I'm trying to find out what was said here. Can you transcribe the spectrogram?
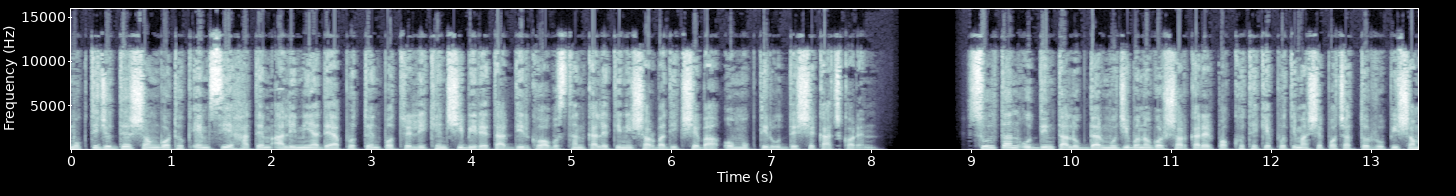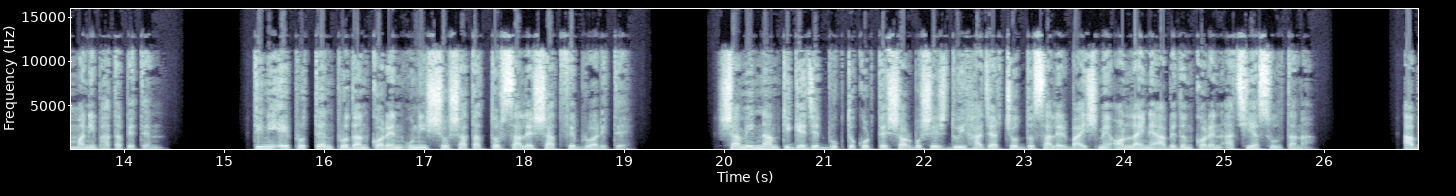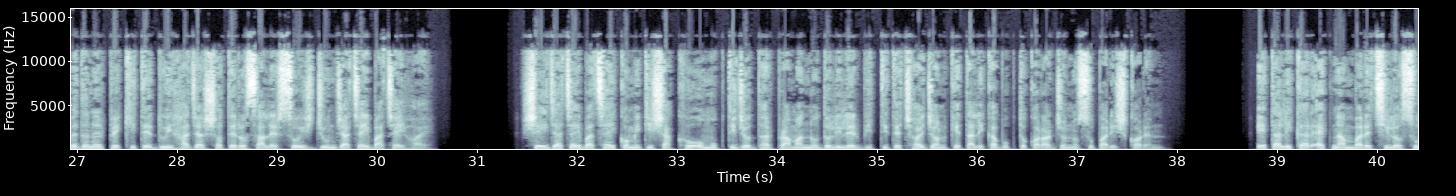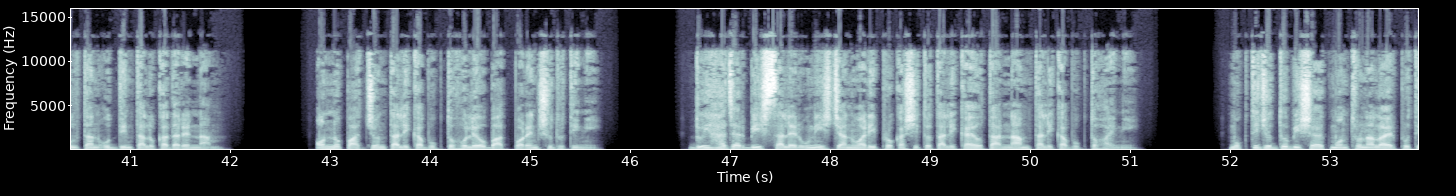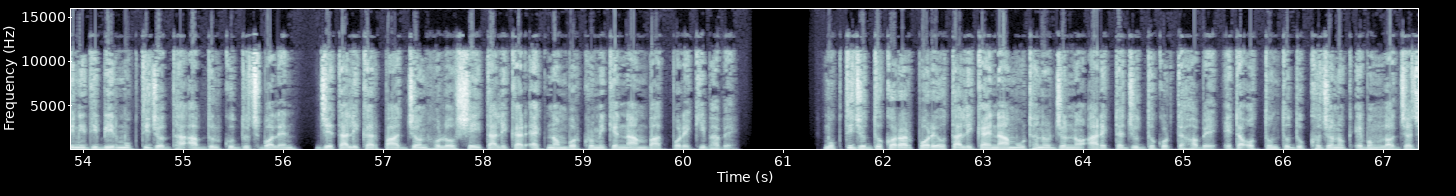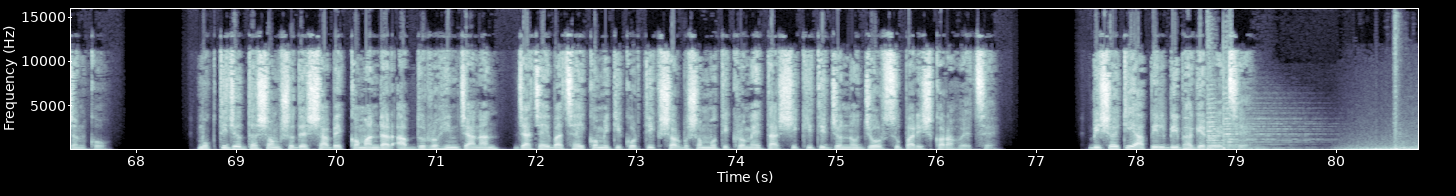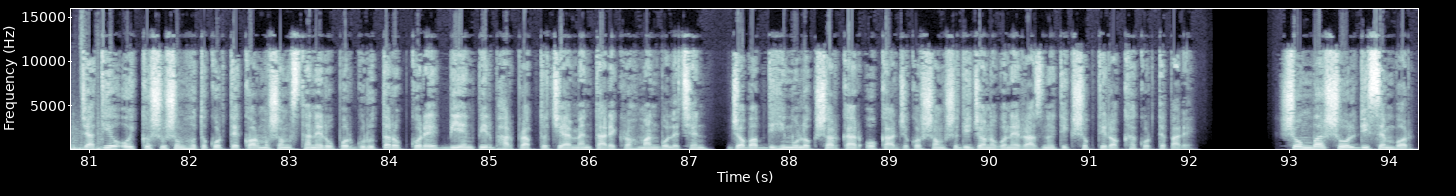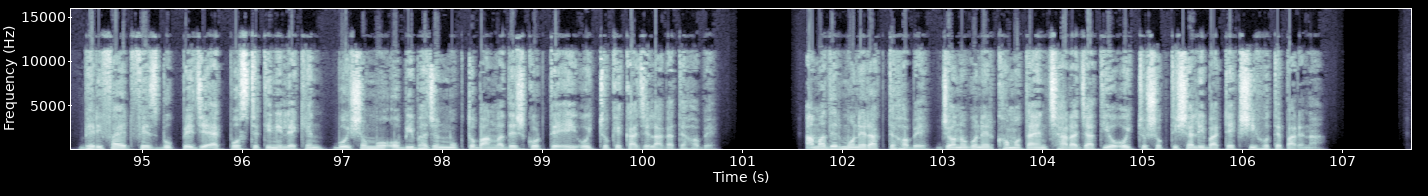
মুক্তিযুদ্ধের সংগঠক এমসিএ হাতেম আলিমিয়া দেয়া প্রত্যয়নপত্রে লিখেন শিবিরে তার দীর্ঘ অবস্থানকালে তিনি সর্বাধিক সেবা ও মুক্তির উদ্দেশ্যে কাজ করেন। সুলতান উদ্দিন তালুকদার মুজিবনগর সরকারের পক্ষ থেকে প্রতি মাসে পঁচাত্তর রুপি সম্মানী ভাতা পেতেন। তিনি এ প্রত্যয়ন প্রদান করেন উনিশশো সাতাত্তর সালের সাত ফেব্রুয়ারিতে। স্বামীর নামটি গেজেটভুক্ত করতে সর্বশেষ দুই হাজার চোদ্দ সালের ২২ মে অনলাইনে আবেদন করেন আছিয়া সুলতানা। আবেদনের প্রেক্ষিতে দুই হাজার সতেরো সালের সইশ জুন যাচাই বাছাই হয়। সেই যাচাই বাছাই কমিটি সাক্ষ্য ও মুক্তিযোদ্ধার প্রামাণ্য দলিলের ভিত্তিতে ছয় জনকে তালিকাভুক্ত করার জন্য সুপারিশ করেন। এ তালিকার এক নম্বরে ছিল সুলতান উদ্দিন তালুকাদারের নাম। অন্য পাঁচজন তালিকাভুক্ত হলেও বাদ পড়েন শুধু তিনি। দুই হাজার বিশ সালের ১৯ জানুয়ারি প্রকাশিত তালিকায়ও তার নাম তালিকাভুক্ত হয়নি। মুক্তিযুদ্ধ বিষয়ক মন্ত্রণালয়ের প্রতিনিধি বীর মুক্তিযোদ্ধা আব্দুল কুদ্দুচ বলেন যে তালিকার পাঁচজন হল সেই তালিকার এক নম্বর ক্রমিকের নাম বাদ পড়ে কীভাবে? মুক্তিযুদ্ধ করার পরেও তালিকায় নাম উঠানোর জন্য আরেকটা যুদ্ধ করতে হবে, এটা অত্যন্ত দুঃখজনক এবং লজ্জাজনক। মুক্তিযোদ্ধা সংসদের সাবেক কমান্ডার আব্দুর রহিম জানান যাচাই বাছাই কমিটি কর্তৃক সর্বসম্মতিক্রমে তার স্বীকৃতির জন্য জোর সুপারিশ করা হয়েছে। বিষয়টি আপিল বিভাগে রয়েছে। জাতীয় ঐক্য সুসংহত করতে কর্মসংস্থানের উপর গুরুত্বারোপ করে বিএনপির ভারপ্রাপ্ত চেয়ারম্যান তারেক রহমান বলেছেন, জবাবদিহিমূলক সরকার ও কার্যকর সংসদী জনগণের রাজনৈতিক শক্তি রক্ষা করতে পারে। সোমবার ষোল ডিসেম্বর ভেরিফায়েড ফেসবুক পেজে এক পোস্টে তিনি লেখেন, বৈষম্য ও বিভাজনমুক্ত বাংলাদেশ গড়তে এই ঐক্যকে কাজে লাগাতে হবে। আমাদের মনে রাখতে হবে, জনগণের ক্ষমতায়ন ছাড়া জাতীয় ঐক্য শক্তিশালী বা টেকসই হতে পারে না।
